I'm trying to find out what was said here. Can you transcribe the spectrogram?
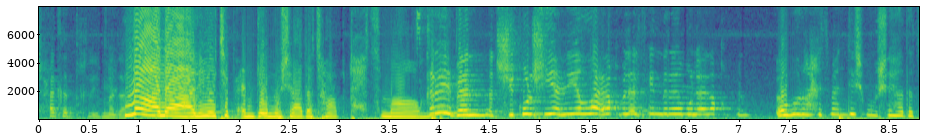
شحال كتدخلي في مدى لا لا اليوتيوب عندي مشاهدات هابطه حتى ما تقريبا. هادشي كلشي يعني يلاه على قبل 2000 درهم ولا على قبل. هو راه حيت ما عنديش مشاهدات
